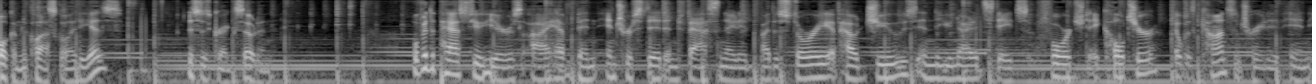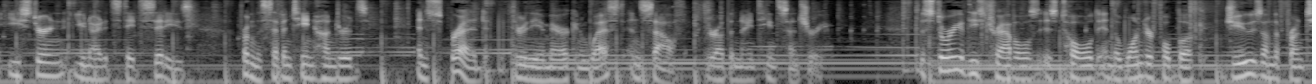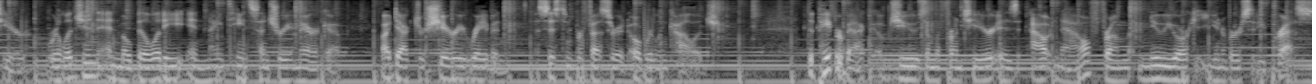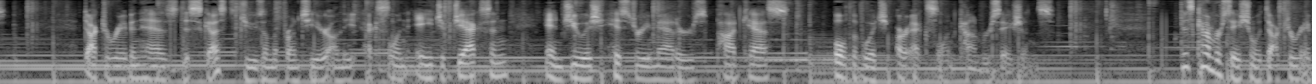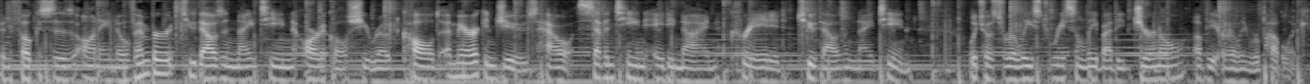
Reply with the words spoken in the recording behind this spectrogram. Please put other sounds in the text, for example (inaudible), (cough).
Welcome to Classical Ideas. This is Greg Soden. Over the past few years, I have been interested and fascinated by the story of how Jews in the United States forged a culture that was concentrated in eastern United States cities from the 1700s and spread through the American West and South throughout the 19th century. The story of these travels is told in the wonderful book Jews on the Frontier Religion and Mobility in 19th Century America by Dr. Shari Rabin, assistant professor at Oberlin College. The paperback of Jews on the Frontier is out now from New York University Press. Dr. Rabin has discussed Jews on the Frontier on the excellent Age of Jackson and Jewish History Matters podcasts, both of which are excellent conversations. This conversation with Dr. Rabin focuses on a November 2019 article she wrote called American Jews How 1789 Created 2019 which was released recently by the Journal of the Early Republic.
